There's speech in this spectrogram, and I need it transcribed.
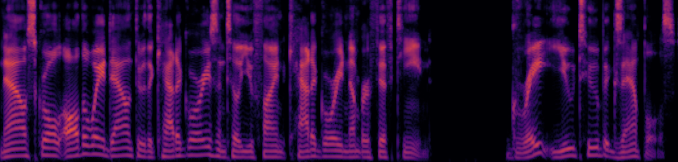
Now scroll all the way down through the categories until you find category number 15. Great YouTube examples.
